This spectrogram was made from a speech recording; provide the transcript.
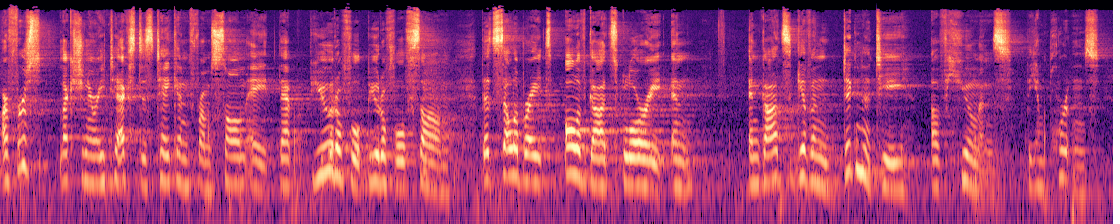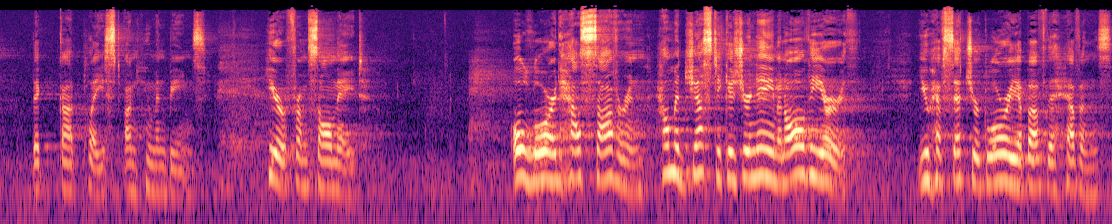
Our first lectionary text is taken from Psalm 8, that beautiful, beautiful psalm that celebrates all of God's glory and, and God's given dignity of humans, the importance that God placed on human beings. Here from Psalm 8. O Lord, how sovereign, how majestic is your name in all the earth. You have set your glory above the heavens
